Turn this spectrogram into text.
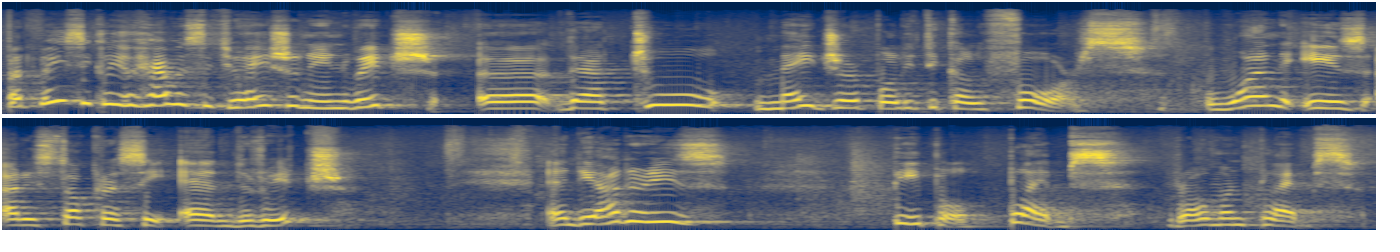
But basically, you have a situation in which uh, there are two major political forces. One is aristocracy and the rich, and the other is people, plebs, Roman plebs.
